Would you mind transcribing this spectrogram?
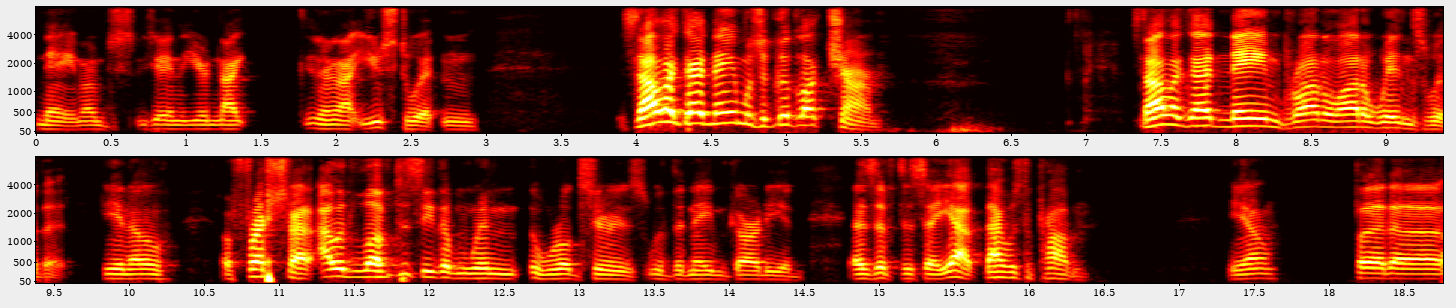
name. I'm just saying you're not. You're not used to it, and it's not like that name was a good luck charm. It's not like that name brought a lot of wins with it. You know, a fresh start. I would love to see them win the World Series with the name Guardian, as if to say, "Yeah, that was the problem." You know, but uh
